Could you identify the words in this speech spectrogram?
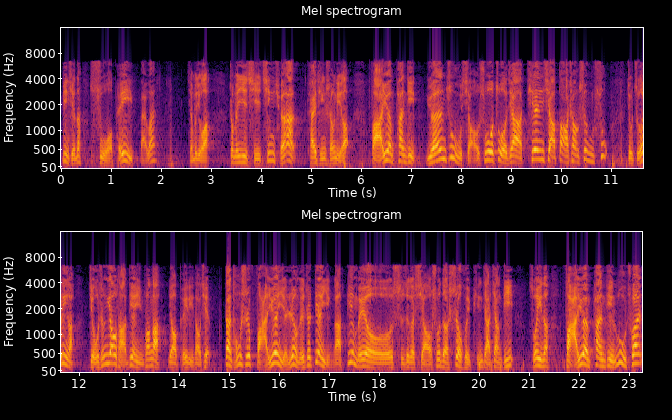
并且呢索赔百万。前不久啊，这么一起侵权案开庭审理了，法院判定原著小说作家天下霸唱胜诉，就责令啊。九层妖塔电影方啊要赔礼道歉，但同时法院也认为这电影啊并没有使这个小说的社会评价降低，所以呢，法院判定陆川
